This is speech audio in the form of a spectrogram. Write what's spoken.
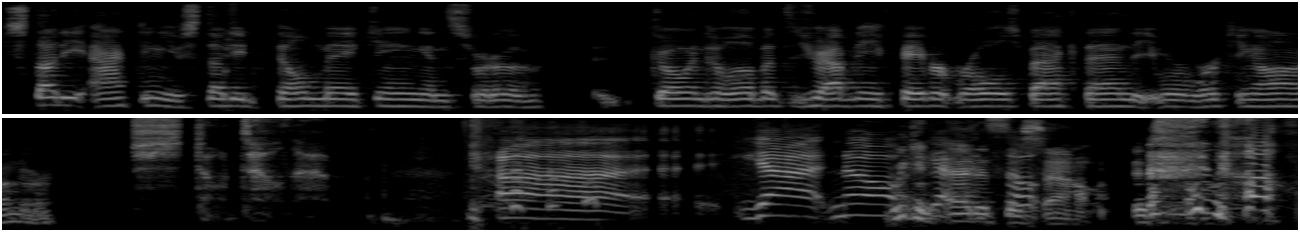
study acting. You studied filmmaking and sort of go into a little bit. Did you have any favorite roles back then that you were working on, or Shh, don't tell them. uh, yeah, no, We can yeah, edit so- this out. It's no,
